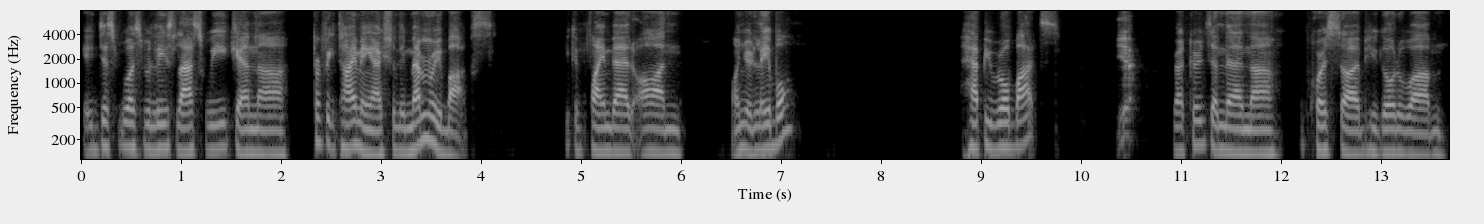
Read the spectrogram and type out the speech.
It just was released last week and uh, perfect timing, actually. Memory Box. You can find that on on your label, Happy Robots. Yeah. Records. And then, uh, of course, uh, if you go to um,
